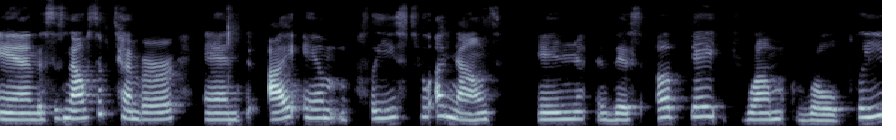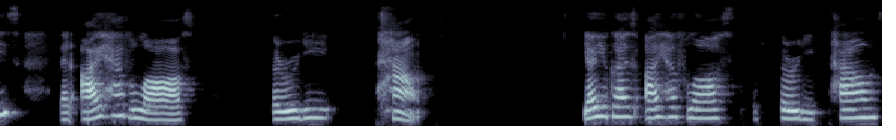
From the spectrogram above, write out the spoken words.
and this is now September, and I am pleased to announce in this update, drum roll please, that I have lost 30 pounds. Yeah, you guys, I have lost 30 pounds.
